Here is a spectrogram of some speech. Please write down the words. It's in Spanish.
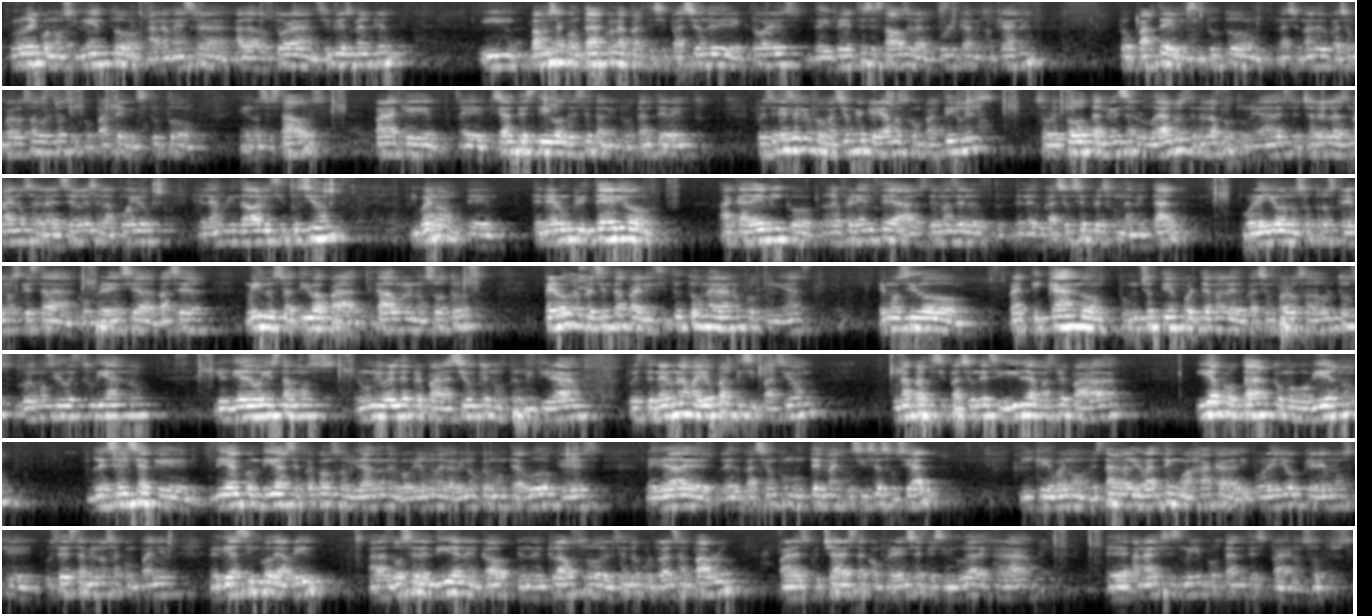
un reconocimiento a la maestra, a la doctora Silvia Merkel y vamos a contar con la participación de directores de diferentes estados de la República Mexicana por parte del Instituto Nacional de Educación para los Adultos y por parte del Instituto en los estados para que eh, sean testigos de este tan importante evento. Pues esa es la información que queríamos compartirles, sobre todo también saludarlos, tener la oportunidad de estrecharles las manos, agradecerles el apoyo que le han brindado a la institución y bueno, eh, tener un criterio académico referente a los temas de la, educación siempre es fundamental. Por ello nosotros creemos que esta conferencia va a ser muy ilustrativa para cada uno de nosotros, pero representa para el instituto una gran oportunidad. Hemos ido practicando por mucho tiempo el tema de la educación para los adultos, lo hemos ido estudiando y el día de hoy estamos en un nivel de preparación que nos permitirá pues tener una mayor participación, una participación decidida, más preparada y aportar como gobierno la esencia que día con día se fue consolidando en el gobierno de Gabino Cue Monteagudo, que es la idea de la educación como un tema de justicia social y que bueno, es tan relevante en Oaxaca y por ello queremos que ustedes también nos acompañen el día 5 de abril a las 12 del día en el, en el claustro del Centro Cultural San Pablo para escuchar esta conferencia que sin duda dejará eh, análisis muy importantes para nosotros.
